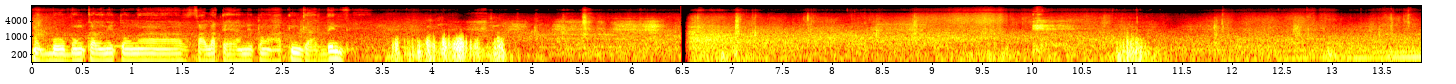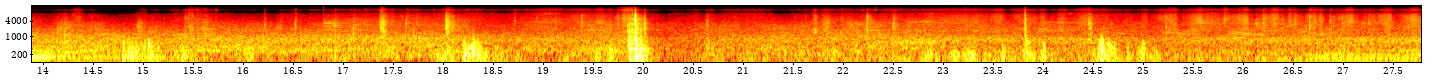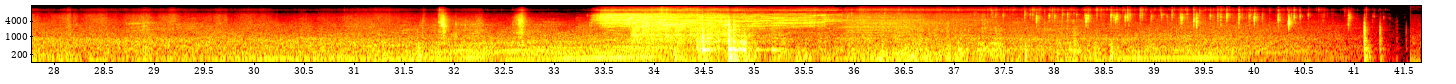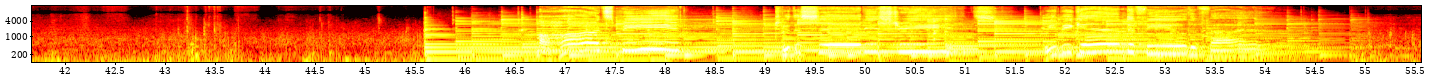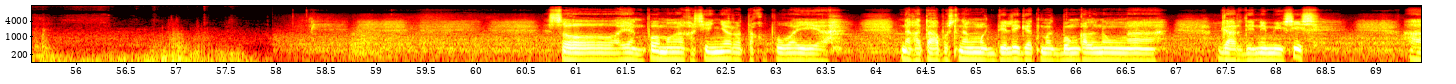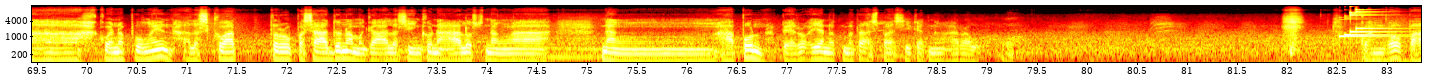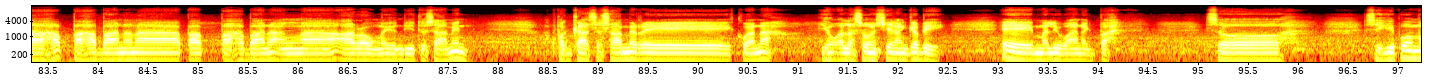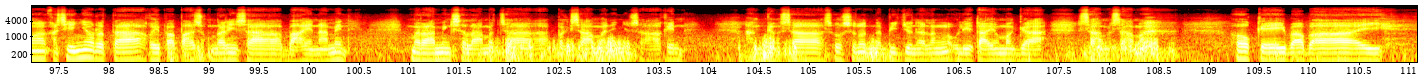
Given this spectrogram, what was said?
magbubungkal nitong ah, kalakihan nitong ating garden. Hearts beat to the city streets. We began to feel the fire. So, ayan po mga kasenyor at ako po ay ah, nakatapos ng magdilig at magbungkal ng garden ni Mrs. Ah, kuha na po ngayon, alas 4 pasado na, mag-aalas 5 na halos ng, ah, ng hapon. Pero ayan at mataas pa sikat ng araw. Oh. Kuhan ko, paha, pahaba na, na pa, pahaba na ang ah, araw ngayon dito sa amin pagka sa summer eh kuha na yung alas 11 ng gabi eh maliwanag pa so sige po mga kasenyor at ah, ako'y papasok na rin sa bahay namin maraming salamat sa pagsama ninyo sa akin hanggang sa susunod na video na lang ulit tayong magsama-sama okay bye bye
